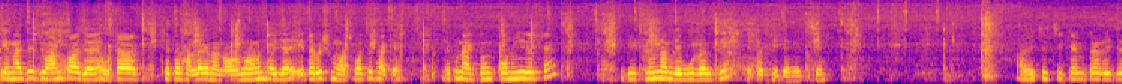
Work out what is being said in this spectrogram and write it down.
কেনা যে জোয়ান পাওয়া যায়, ওটা খেতে ভালো লাগে না, নরম নরম হয়ে যায়। এটা বেশ মচমচে থাকে। দেখুন, একদম কমিয়ে রেখে বিট নুন আর লেবুর রস দিয়ে এটা ভেজে নিচ্ছি। আর এই যে চিকেনটার এই যে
